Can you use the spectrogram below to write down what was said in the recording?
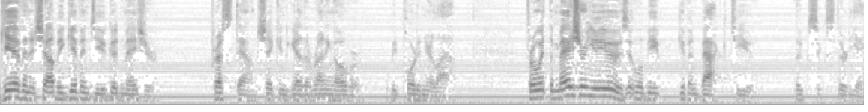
Give, and it shall be given to you, good measure. Pressed down, shaken together, running over, will be poured in your lap. For with the measure you use, it will be given back to you. Luke 6:38.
